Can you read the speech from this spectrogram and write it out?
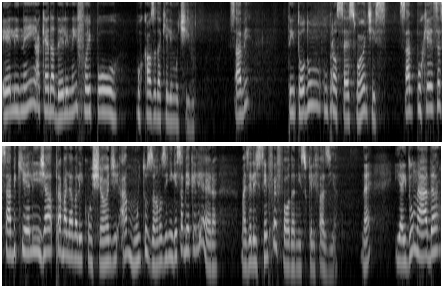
ele nem a queda dele nem foi por por causa daquele motivo, sabe? Tem todo um, um processo antes, sabe? Porque você sabe que ele já trabalhava ali com o Xande há muitos anos e ninguém sabia que ele era, mas ele sempre foi foda nisso que ele fazia, né? E aí do nada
